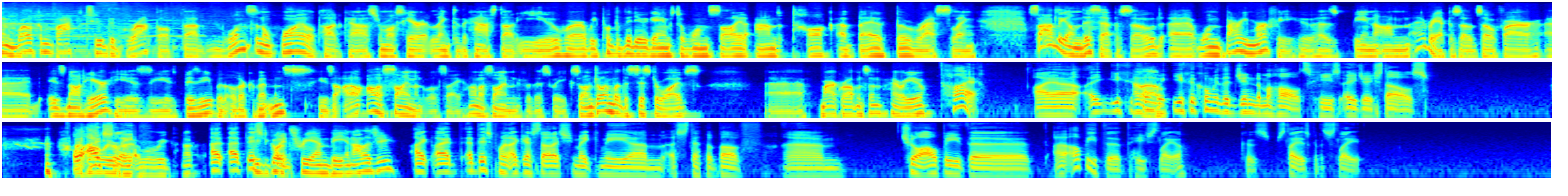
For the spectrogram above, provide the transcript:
and welcome back to the Grap Up, that once in a while podcast from us here at linktothecast.eu, where we put the video games to one side and talk about the wrestling. Sadly, on this episode, uh, one Barry Murphy, who has been on every episode so far, uh, is not here. He is he is busy with other commitments. He's on, assignment, we'll say, on assignment for this week. So I'm joined by the sister wives. Uh, Mark Robinson, how are you? Hi. I uh, you could Hello. call me you could call me the Jinder Mahal. He's AJ Styles. I well, thought we were actually, were we not, at, at this we'd point, 3MB analogy. I, I at this point, I guess that would actually make me um, a step above. Um, sure, I'll be the I- I'll be the Heath Slater because Slater's going to slate.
